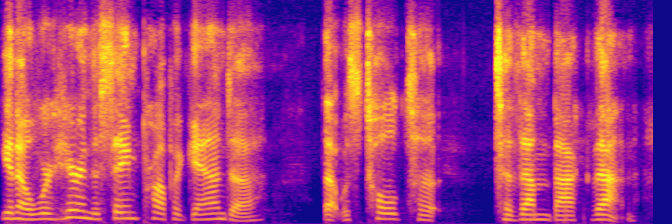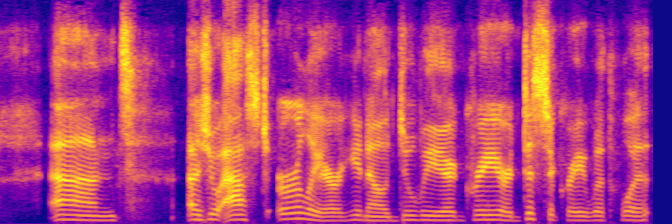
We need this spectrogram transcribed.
you know, we're hearing the same propaganda that was told to to them back then. And as you asked earlier, you know, do we agree or disagree with what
